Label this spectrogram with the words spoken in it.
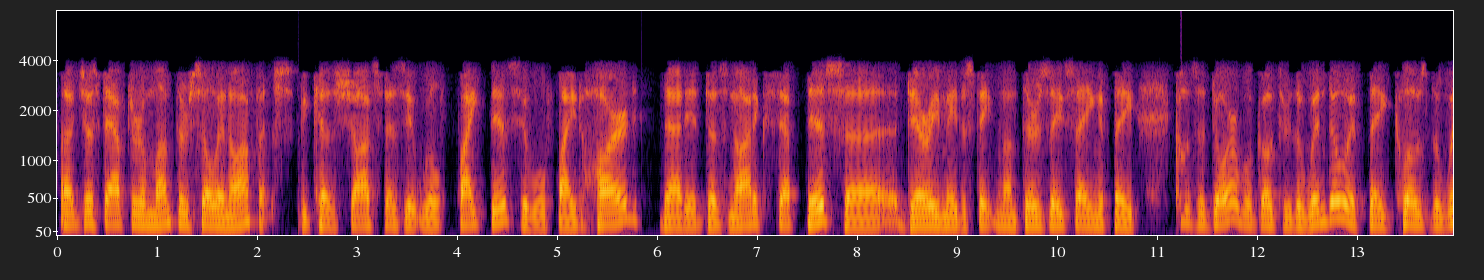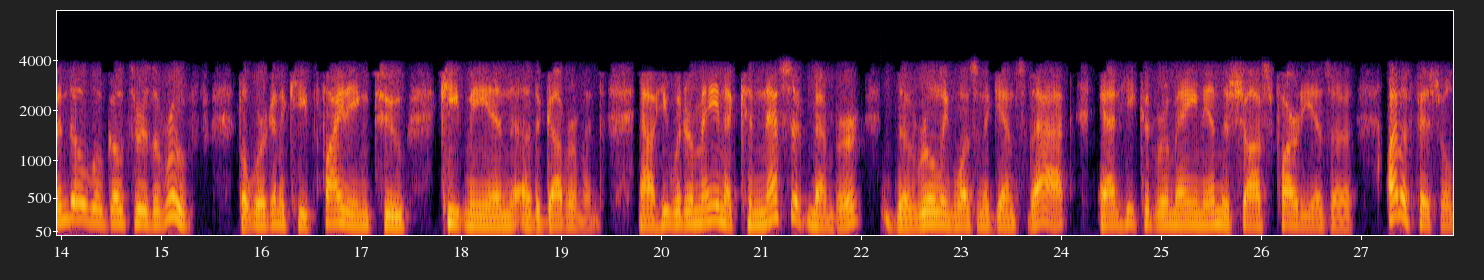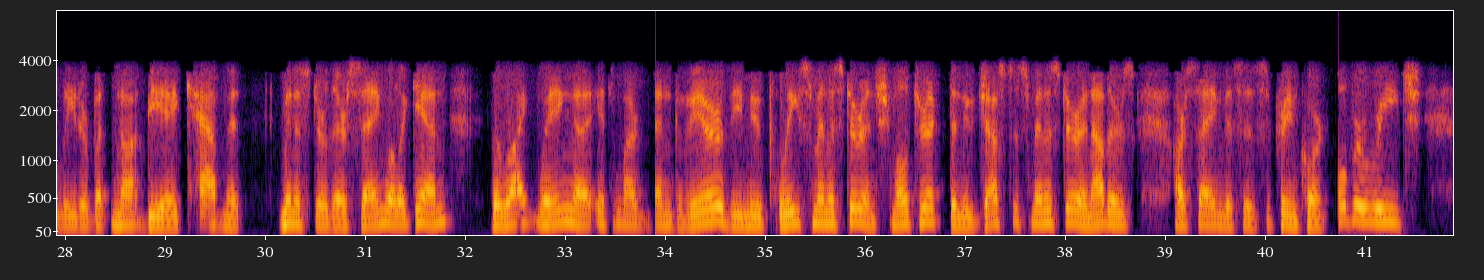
uh, just after a month or so in office, because Shas says it will fight this, it will fight hard, that it does not accept this. Uh, Deri made a statement on Thursday saying if they close the door, we'll go through the window. If they close the window, we'll go through the roof but we're going to keep fighting to keep me in uh, the government. Now, he would remain a Knesset member. The ruling wasn't against that. And he could remain in the Shas party as a unofficial leader, but not be a cabinet minister, they're saying. Well, again, the right wing, uh, Itamar Ben Gvir, the new police minister, and Smotrich, the new justice minister, and others are saying this is Supreme Court overreach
